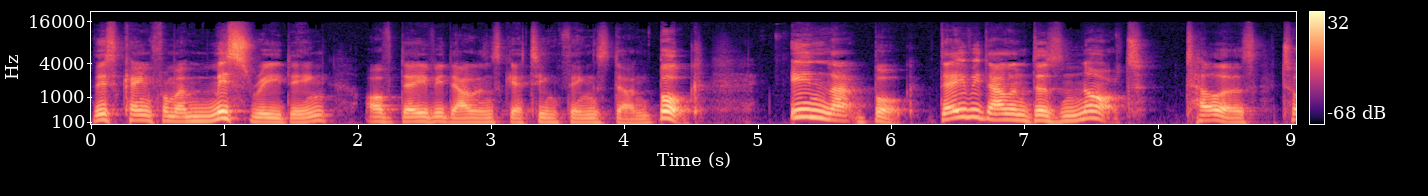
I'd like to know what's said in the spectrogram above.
This came from a misreading of David Allen's Getting Things Done book. In that book, David Allen does not tell us to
